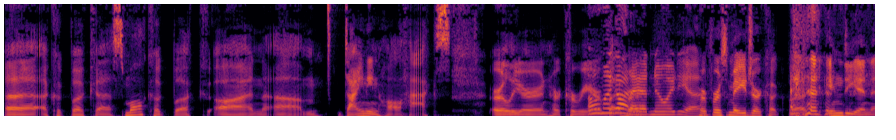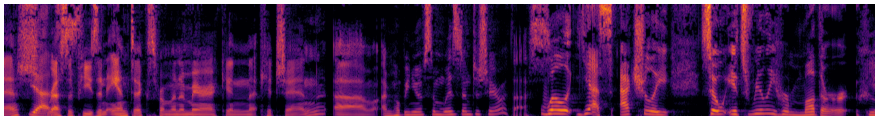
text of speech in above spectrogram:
uh, a cookbook, a small cookbook on um, dining hall hacks earlier in her career. Oh my but God, her- I had no idea. Her first major cookbook, Indianish Yes. recipes and antics from an American kitchen. Um, I'm hoping you have some wisdom to share with us. well, yes, actually. So it's really her mother who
